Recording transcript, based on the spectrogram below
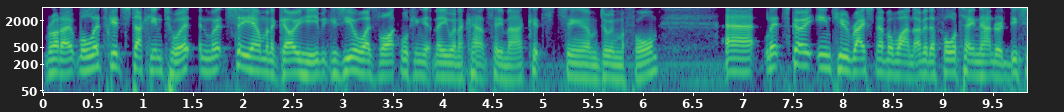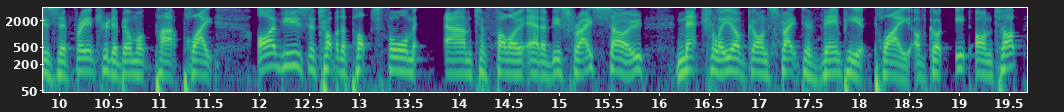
righto. Well, let's get stuck into it and let's see how I'm going to go here because you always like looking at me when I can't see markets, seeing I'm doing my form. Uh, let's go into race number one over the 1400. This is a free entry to Belmont Park Plate. I've used the top of the pops form um, to follow out of this race, so naturally I've gone straight to Vampy at play. I've got it on top.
